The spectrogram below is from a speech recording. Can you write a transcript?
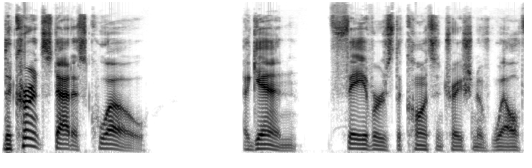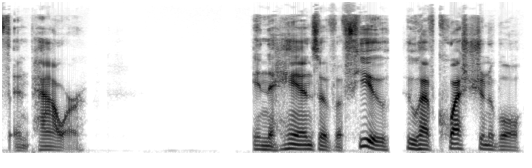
The current status quo, again, favors the concentration of wealth and power in the hands of a few who have questionable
